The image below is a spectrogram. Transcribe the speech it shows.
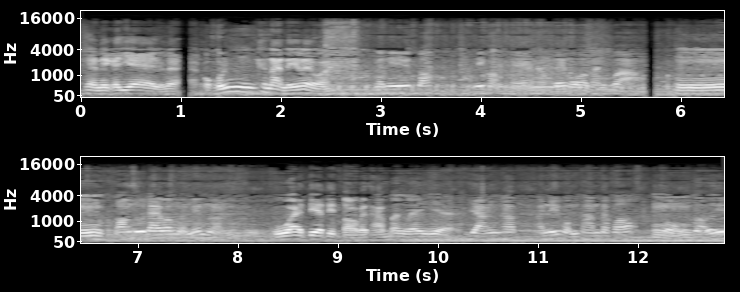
แค่นี้ก็แย่อยู่แล้วโอ้โหขนาดนี้เลยวะอันนี้บล็อกนี่ของแท้ทำได้องค์ละพันกว่า อืมลองดูได้ว่าเหมือนไม่เหมือนกูว่าไอ้เตี้ยติดต่อไปทำบ้างแล้วไอ้เหี้ย ยังครับ อันนี้ผมทำเฉพาะอืมส่งเขาที่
